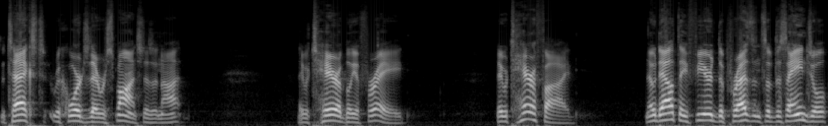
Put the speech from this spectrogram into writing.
the text records their response, does it not? They were terribly afraid. They were terrified. No doubt they feared the presence of this angel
